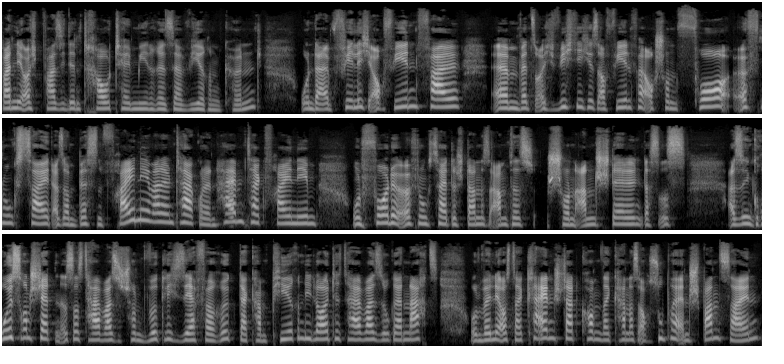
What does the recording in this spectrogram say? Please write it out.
wann ihr euch quasi den Trautermin reservieren könnt. Und da empfehle ich auf jeden Fall, ähm, wenn es euch wichtig ist, auf jeden Fall auch schon vor Öffnungszeit, also am besten freinehmen an dem Tag oder einen halben Tag freinehmen und vor der Öffnungszeit des Standesamtes schon anstellen. Das ist, also in größeren Städten ist das teilweise schon wirklich sehr verrückt. Da kampieren die Leute teilweise sogar nachts. Und wenn ihr aus einer kleinen Stadt kommt, dann kann das auch super entspannt sein.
